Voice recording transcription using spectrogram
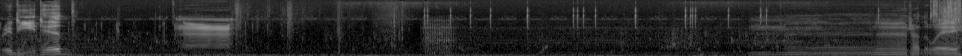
radiated. Ah. Mm, uh, other way.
